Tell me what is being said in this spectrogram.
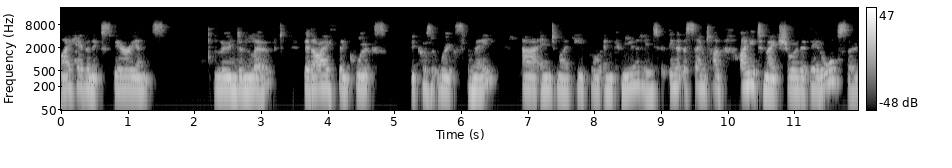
I have an experience learned and lived that I think works because it works for me uh, and my people and communities. But then at the same time, I need to make sure that that also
